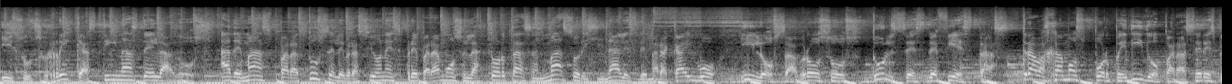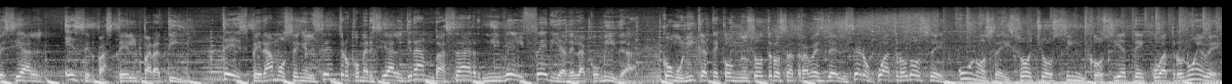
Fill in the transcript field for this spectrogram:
y sus ricas tinas de helados. Además, para tus celebraciones preparamos las tortas más originales de Maracaibo y los sabrosos dulces de fiestas. Trabajamos por pedido para hacer especial ese pastel para ti. Te esperamos en el Centro Comercial Gran Bazar, nivel Feria de la Comida. Comunícate con nosotros a través del 0412 168 5749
